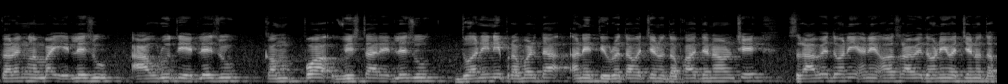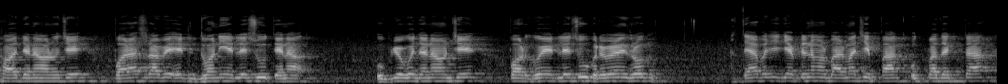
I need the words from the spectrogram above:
તરંગ લંબાઈ એટલે શું? આવૃત્તિ એટલે શું? કંપ વિસ્તાર એટલે શું? ધ્વનિની પ્રબળતા અને તીવ્રતા વચ્ચેનો તફાવત જણાવવાનો છે. શ્રાવ્ય ધ્વનિ અને અશ્રાવ્ય ધ્વનિ વચ્ચેનો તફાવત જણાવવાનો છે. પરાશ્રાવ્ય એટલે ધ્વનિ એટલે શું? તેના ઉપયોગો જણાવવાનો છે. પડઘો એટલે શું? બરાબર મિત્રો? ત્યાર પછી ચેપ્ટર નંબર બારમાં છે પાક ઉત્પાદકતા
